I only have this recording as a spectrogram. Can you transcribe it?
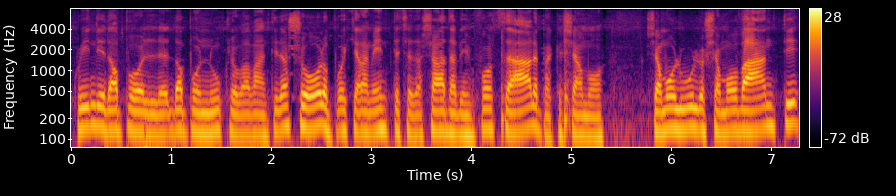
Quindi dopo il, dopo il nucleo va avanti da solo poi chiaramente c'è da sarà da rinforzare perché siamo, siamo luglio siamo avanti.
